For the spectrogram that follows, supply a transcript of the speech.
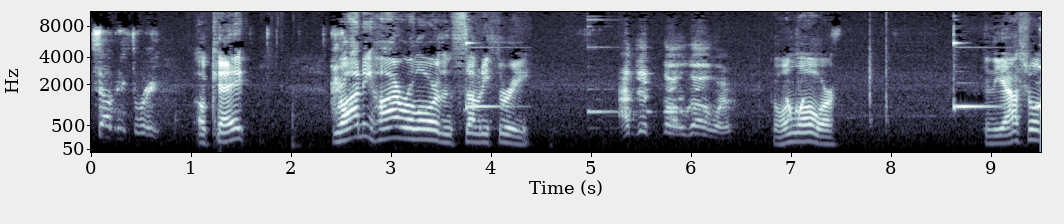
Seventy-three. Okay. Rodney, higher or lower than 73? I just go lower. Going lower. And the actual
